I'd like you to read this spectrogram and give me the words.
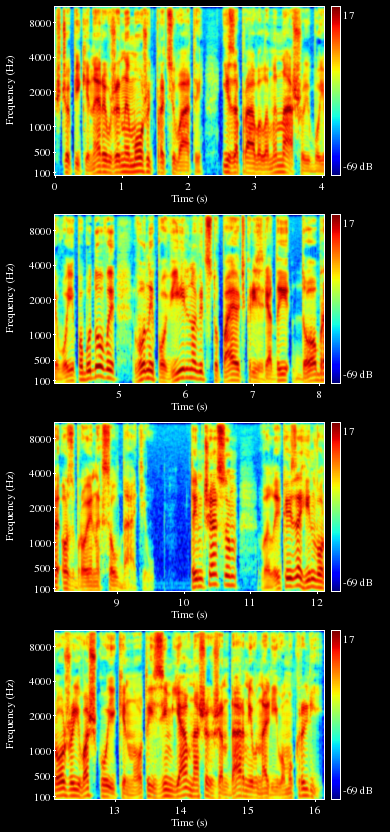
що пікінери вже не можуть працювати, і за правилами нашої бойової побудови вони повільно відступають крізь ряди добре озброєних солдатів. Тим часом великий загін ворожої важкої кінноти зім'яв наших жандармів на лівому крилі.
